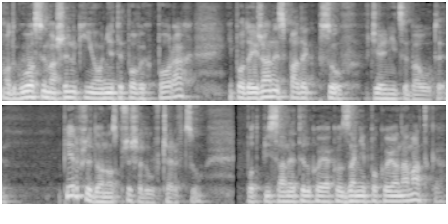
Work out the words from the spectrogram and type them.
odgłosy maszynki o nietypowych porach i podejrzany spadek psów w dzielnicy Bałuty. Pierwszy donos przyszedł w czerwcu, podpisany tylko jako zaniepokojona matka.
